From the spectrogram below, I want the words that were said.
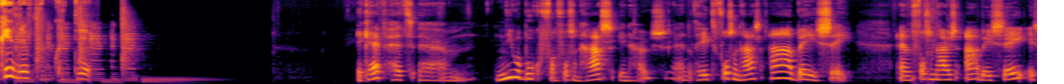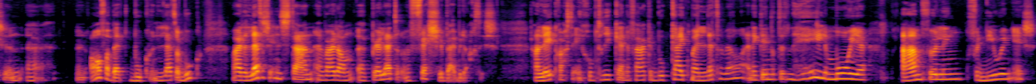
kinderboeken. Ik heb het um, nieuwe boek van Vos en Haas in huis. En dat heet Vos en Haas ABC. En Vos en Huis ABC is een, uh, een alfabetboek, een letterboek waar de letters in staan en waar dan uh, per letter een versje bij bedacht is. Nou, leerkrachten in groep 3 kennen vaak het boek Kijk mijn letter wel. En ik denk dat dit een hele mooie aanvulling, vernieuwing is.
